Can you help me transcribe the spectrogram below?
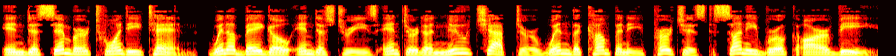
In December 2010, Winnebago Industries entered a new chapter when the company purchased Sunnybrook RV,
